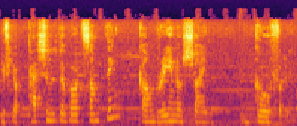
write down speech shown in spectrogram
If you're passionate about something, come rain or shine, go for it.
